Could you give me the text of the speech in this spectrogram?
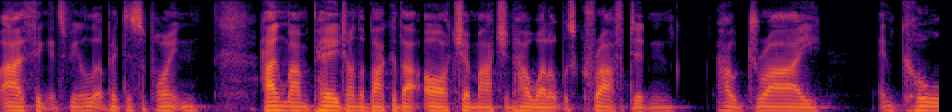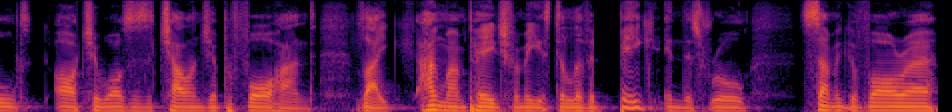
I think it's been a little bit disappointing. Hangman Page on the back of that Archer match and how well it was crafted and how dry and cold Archer was as a challenger beforehand. Like Hangman Page for me is delivered big in this role. Sammy Guevara,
